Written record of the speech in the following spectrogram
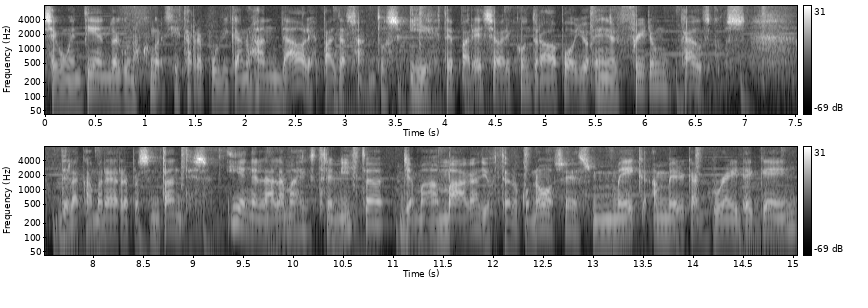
Según entiendo, algunos congresistas republicanos han dado la espalda a Santos y este parece haber encontrado apoyo en el Freedom Caucus de la Cámara de Representantes. Y en el ala más extremista, llamada MAGA, y usted lo conoce, es Make America Great Again,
